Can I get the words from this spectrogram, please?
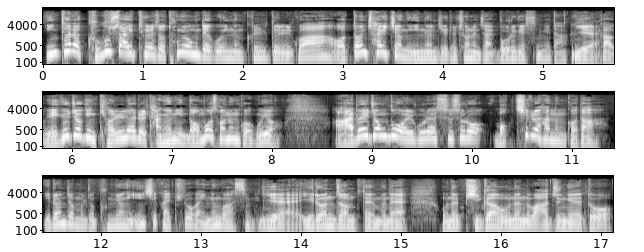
인터넷 극우 사이트에서 통용되고 있는 글들과 어떤 차이점이 있는지를 저는 잘 모르겠습니다. 예. 그러니까 외교적인 결례를 당연히 넘어서는 거고요. 아베 정부 얼굴에 스스로 먹칠을 하는 거다. 이런 점을 좀 분명히 인식할 필요가 있는 것 같습니다. 예, 이런 점 때문에 오늘 비가 오는 와중에도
